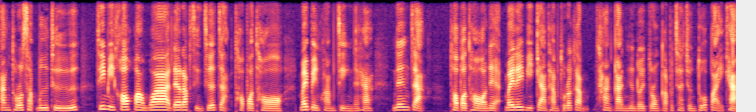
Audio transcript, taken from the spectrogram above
ทางโทรศัพท์มือถือ ที่มีข้อความว่าได้รับสินเชื่อจากทปท ไม่เป็นความจริงนะคะ เนื่องจากทปทเนี่ยไม่ได้มีการทำธุรกรรมทางการเงินโดยตรงกับประชาชนทั่วไปค่ะ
